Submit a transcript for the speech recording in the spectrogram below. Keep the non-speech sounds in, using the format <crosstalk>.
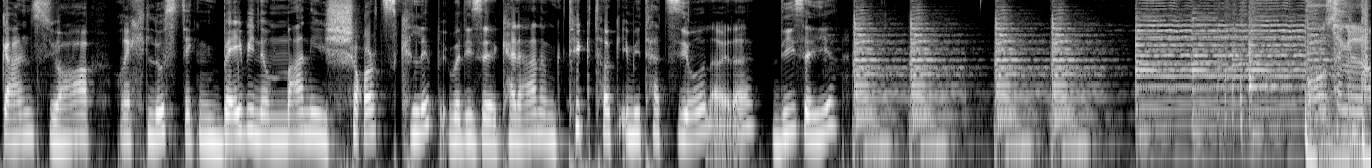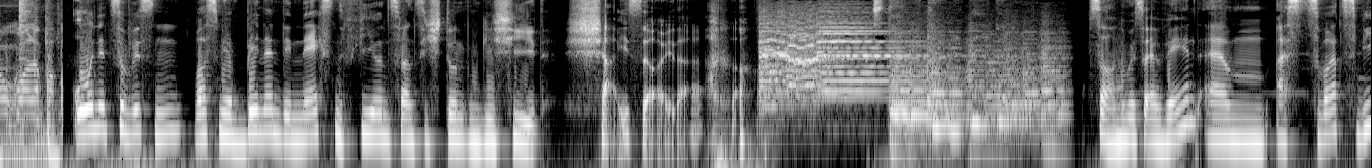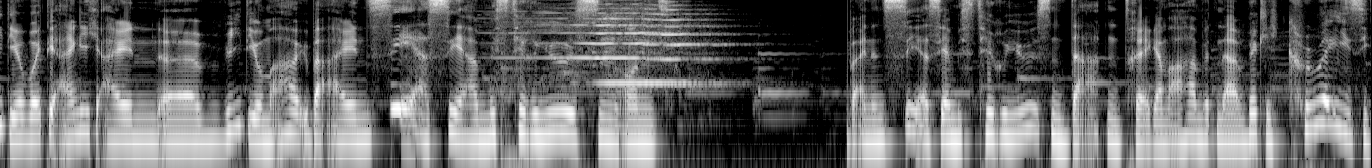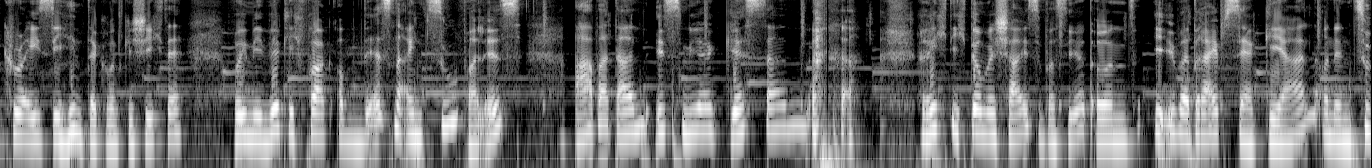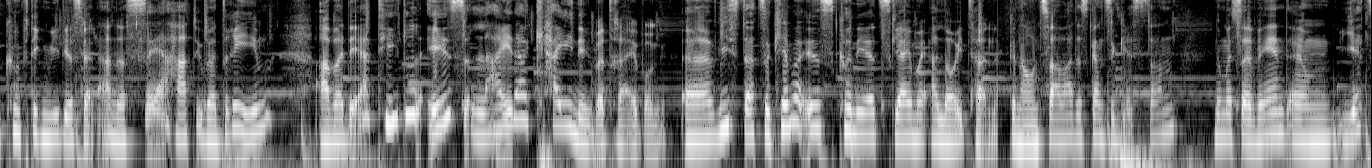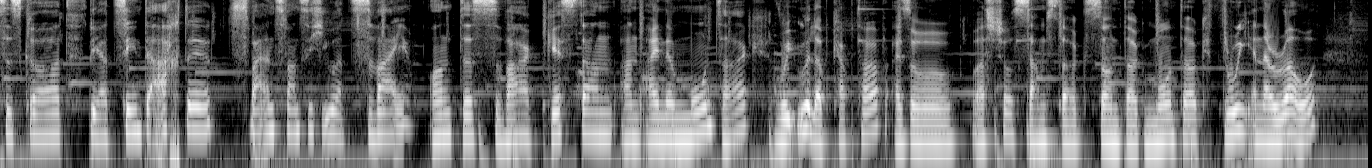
ganz, ja, recht lustigen Baby No Money Shorts Clip, über diese, keine Ahnung, TikTok-Imitation, Alter. Diese hier. Ohne zu wissen, was mir binnen den nächsten 24 Stunden geschieht. Scheiße, Alter. <laughs> So, nur mal so erwähnt, ähm, als zweites Video wollte ich eigentlich ein äh, Video machen über einen sehr, sehr mysteriösen und einen sehr, sehr mysteriösen Datenträger machen mit einer wirklich crazy, crazy Hintergrundgeschichte, wo ich mich wirklich frage, ob das nur ein Zufall ist. Aber dann ist mir gestern <laughs> richtig dumme Scheiße passiert und ich übertreibe sehr gern und in zukünftigen Videos wird anders sehr hart übertrieben. Aber der Titel ist leider keine Übertreibung. Äh, Wie es dazu gekommen ist, kann ich jetzt gleich mal erläutern. Genau, und zwar war das Ganze gestern. Nur mal so erwähnt, ähm, jetzt ist gerade der 10.8., 22.02 Uhr und das war gestern an einem Montag, wo ich Urlaub gehabt habe. Also, was schon, Samstag, Sonntag, Montag, three in a row.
